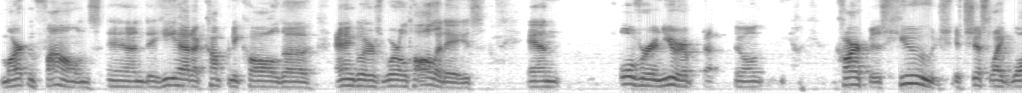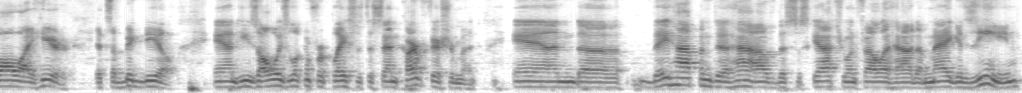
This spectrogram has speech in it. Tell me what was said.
Martin Founds, and he had a company called uh, Anglers World Holidays and over in Europe, uh, you know, carp is huge. It's just like walleye here. It's a big deal. And he's always looking for places to send carp fishermen. And uh, they happen to have, the Saskatchewan fella had a magazine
